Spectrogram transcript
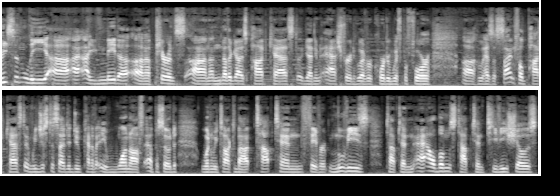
recently, uh, I, I, made a, an appearance on another guy's podcast, a guy named Ashford, who I've recorded with before, uh, who has a Seinfeld podcast, and we just decided to do kind of a one-off episode when we talked about top ten favorite movies, top ten albums, top ten TV shows.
